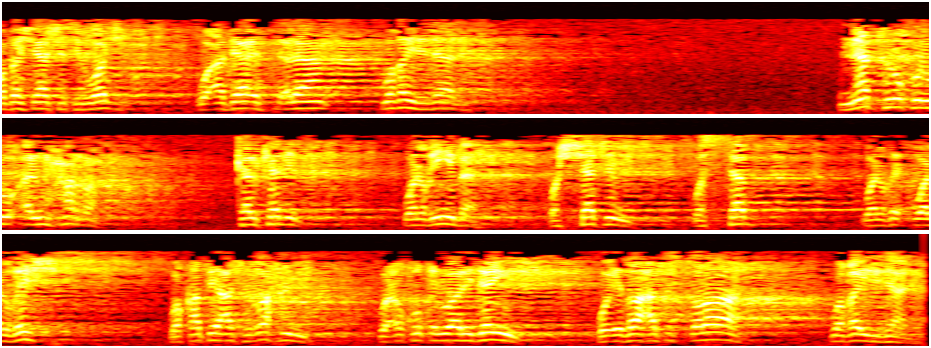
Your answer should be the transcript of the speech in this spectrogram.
وبشاشة الوجه وأداء السلام وغير ذلك. نترك المحرم كالكذب والغيبة والشتم والسب والغش وقطيعة الرحم وعقوق الوالدين وإضاعة الصلاة وغير ذلك.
